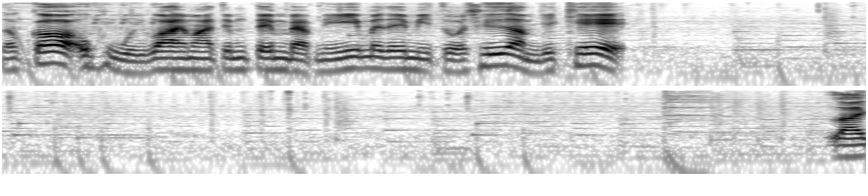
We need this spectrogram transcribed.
แล้วก็โอ้โหวายมาเต็มๆแบบนี้ไม่ได้มีตัวเชื่อมยิ่เคราย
